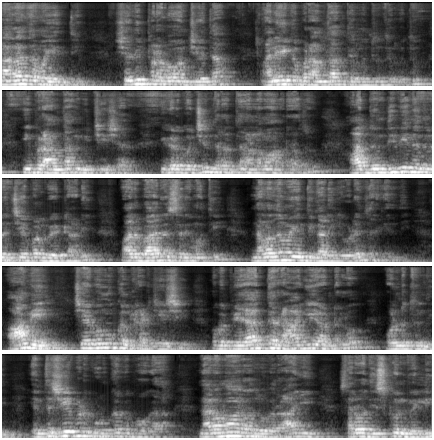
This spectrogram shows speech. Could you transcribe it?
నలదమయంతి. శని ప్రభావం చేత అనేక ప్రాంతాలు తిరుగుతూ తిరుగుతూ ఈ ప్రాంతానికి వచ్చేశారు. ఇక్కడికి వచ్చిన తర్వాత నలమహారాజు ఆ దుందిబి నదిలో చేపలు వేటాడి వారి భార్య శ్రీమతి నలదమయంతి గారికి ఇవ్వడం జరిగింది. ఆమె చేప ముక్కలు కట్ చేసి ఒక పెద్ద రాగి అండలో వండుతుంది. ఎంతసేపటికి ఉడకకపోగా నరమహారాజు ఒక రాగి సర్వ తీసుకొని వెళ్ళి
